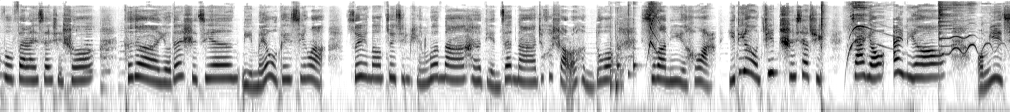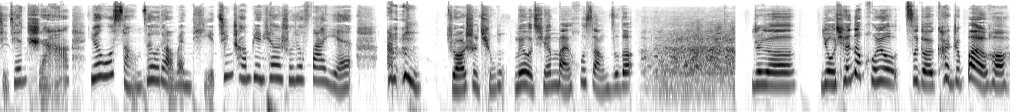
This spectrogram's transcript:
布布发来消息说。可可，有段时间你没有更新了，所以呢，最近评论呐，还有点赞呐，就会少了很多。希望你以后啊，一定要坚持下去，加油，爱你哦！我们一起坚持啊，因为我嗓子有点问题，经常变天的时候就发炎，主要是穷，没有钱买护嗓子的。这个有钱的朋友自个儿看着办哈。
